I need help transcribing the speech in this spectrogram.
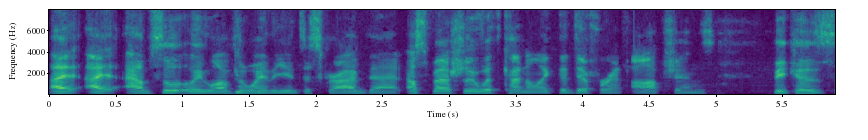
I, I absolutely love the way that you described that, especially with kind of like the different options, because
